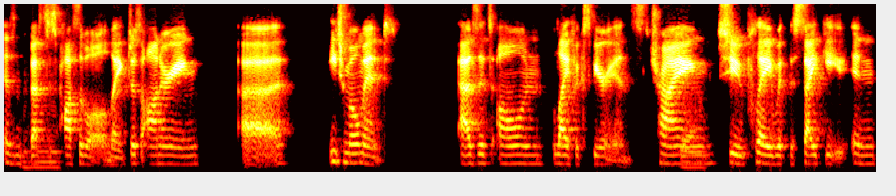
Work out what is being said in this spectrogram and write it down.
as best as Mhm. possible, like just honoring uh each moment as its own life experience, trying to play with the psyche in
